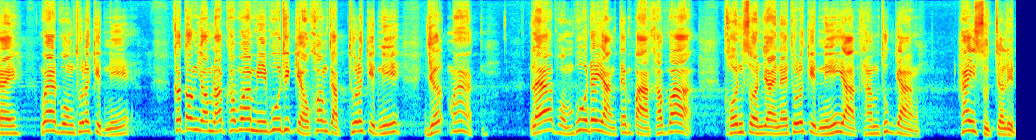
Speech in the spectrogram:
ในแวดวงธุรกิจนี้ ก็ต้องยอมรับครับว่ามีผู้ที่เกี่ยวข้องกับธุรกิจนี้เยอะมาก และผมพูดได้อย่างเต็มปากครับว่า คนส่วนใหญ่ในธุรกิจนี้อยากทำทุกอย่างให้สุดจริต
